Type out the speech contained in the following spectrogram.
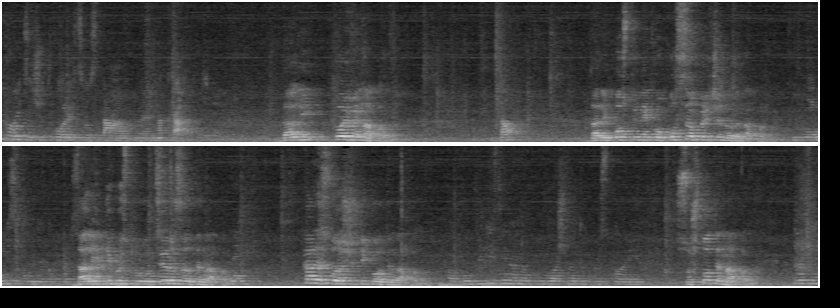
тројца, четворица останавме на крај. Дали тој ве нападна? Да, Дали постои некоја посебна причина да ве нападна? не мислам дека постои. Дали ти го испровоцира за да те нападне? Не, Каде стоеше ти кога те нападна? па во близина на помошната просторија. Со што те нападна? Прво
